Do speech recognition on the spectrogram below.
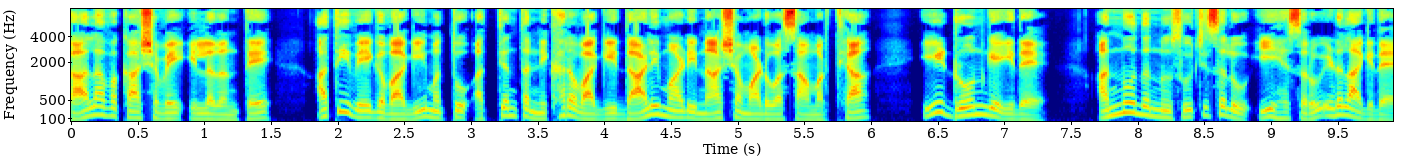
ಕಾಲಾವಕಾಶವೇ ಇಲ್ಲದಂತೆ ಅತಿ ವೇಗವಾಗಿ ಮತ್ತು ಅತ್ಯಂತ ನಿಖರವಾಗಿ ದಾಳಿ ಮಾಡಿ ನಾಶ ಮಾಡುವ ಸಾಮರ್ಥ್ಯ ಈ ಡ್ರೋನ್ಗೆ ಇದೆ ಅನ್ನೋದನ್ನು ಸೂಚಿಸಲು ಈ ಹೆಸರು ಇಡಲಾಗಿದೆ.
